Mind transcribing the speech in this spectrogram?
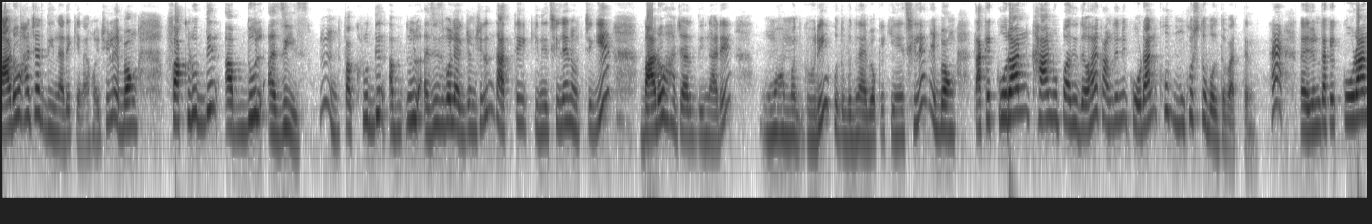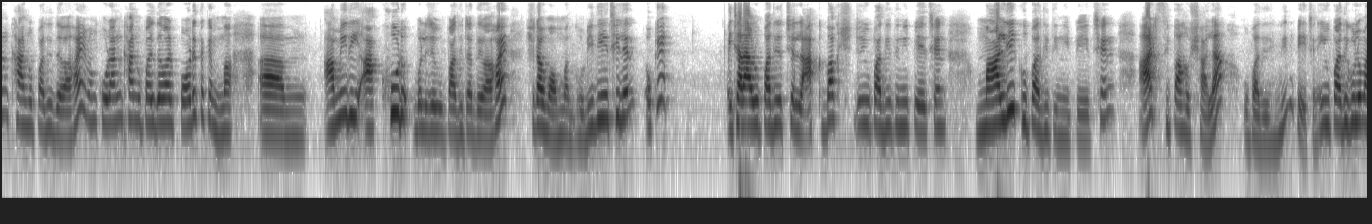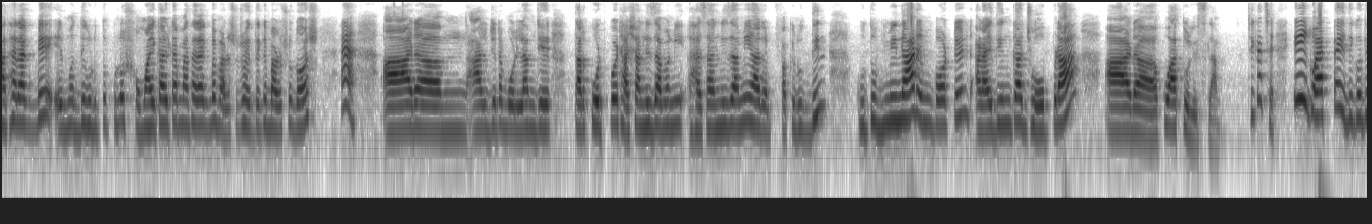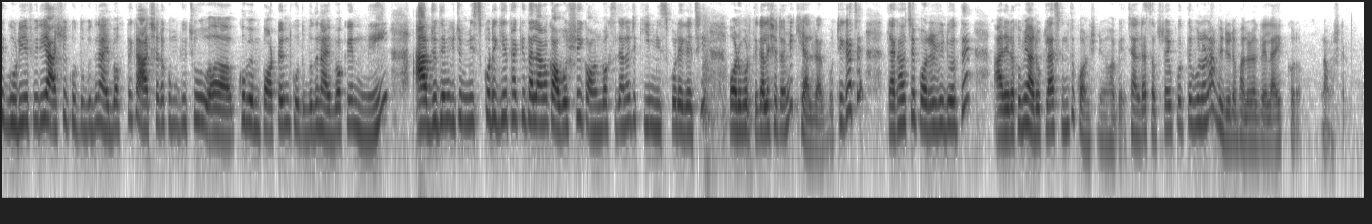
বারো হাজার দিনারে কেনা হয়েছিল এবং ফখরুদ্দিন আব্দুল আজিজ, হুম, ফখরুদ্দিন আব্দুল আজিজ বলে একজন ছিলেন, তার থেকে কিনেছিলেন হচ্ছে গিয়ে বারো হাজার দিনারে মোহাম্মদ ঘুরি, কুতুবুদ্দিন আইবককে কিনেছিলেন এবং তাকে কোরআন খান উপাধি দেওয়া হয়, কারণ তিনি কোরআন খুব মুখস্থ বলতে পারতেন হ্যাঁ তাই জন্য তাকে কোরআন খান উপাধি দেওয়া হয় এবং কোরআন খান উপাধি দেওয়ার পরে তাকে আমিরি আখুর বলে যে উপাধিটা দেওয়া হয় সেটা মোহাম্মদ ঘড়ি দিয়েছিলেন, ওকে? এছাড়া আর উপাধি হচ্ছে লাখবাক্স যে উপাধি তিনি পেয়েছেন, মালিক উপাধি তিনি পেয়েছেন, আর সিপাহশালা উপাধি তিনি পেয়েছেন। এই উপাধিগুলো মাথায় রাখবে, এর মধ্যে গুরুত্বপূর্ণ সময়কালটা মাথায় রাখবে, বারোশো ছয় থেকে বারোশো দশ হ্যাঁ? আর আর যেটা বললাম যে তার কোট পোয়েট হাসান নিজামানি, হাসান নিজামি আর ফকিরুদ্দিন কুতুব মিনার ইম্পর্টেন্ট আড়াই দিন কা ঝোপড়া, আর কুয়াতুল ইসলাম। ঠিক আছে? এই কয়েকটা এদিক ওদিক ঘুরিয়ে ফিরিয়ে আসি কুতুবুদ্দিন আইবক থেকে। আর সেরকম কিছু খুব ইম্পর্টেন্ট কুতুবুদ্দিন আইবকে নেই। আর যদি আমি কিছু মিস করে গিয়ে থাকি, তাহলে আমাকে অবশ্যই কমেন্ট বক্সে জানো যে কী মিস করে গেছি। পরবর্তীকালে সেটা আমি খেয়াল রাখব, ঠিক আছে? দেখা হচ্ছে পরের ভিডিওতে আর এরকমই আরও ক্লাস কিন্তু কন্টিনিউ হবে। চ্যানেলটা সাবস্ক্রাইব করতে ভুলো না ভিডিওটা ভালো লাগলে লাইক করো। নমস্কার।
